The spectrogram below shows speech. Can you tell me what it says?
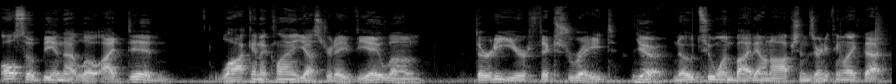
also being that low, I did lock in a client yesterday, VA loan, thirty year fixed rate. Yeah. no two one buy down options or anything like that.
